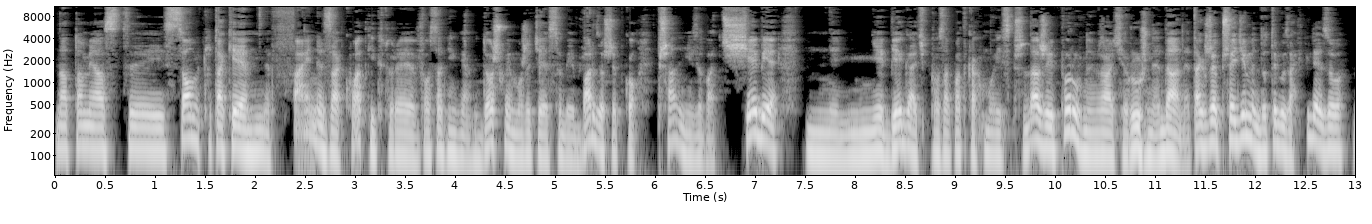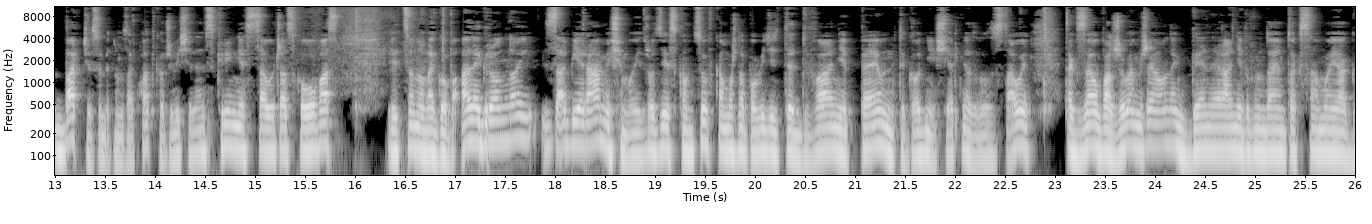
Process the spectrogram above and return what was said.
natomiast yy, są tu takie fajne zakładki, które w ostatnich dniach doszły, możecie sobie bardzo szybko przeanalizować siebie, yy, nie biegać po zakładkach mojej sprzedaży i porównywać różne dane. Także przejdziemy do tego za chwilę, zobaczcie sobie tą zakładkę. Oczywiście ten screen jest cały czas koło Was. Co nowego w Allegro? No i zabieramy się, moi drodzy. Jest końcówka, można powiedzieć, te dwa niepełne tygodnie sierpnia zostały. Tak zauważyłem, że one generalnie wyglądają tak samo jak,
